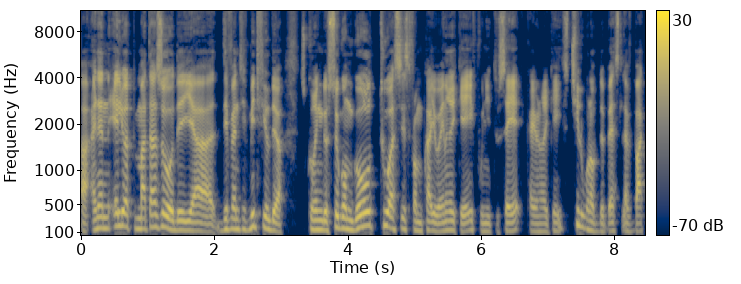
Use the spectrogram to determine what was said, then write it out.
Uh, and then Elliot Matazo, the defensive midfielder, scoring the second goal, two assists from Caio Henrique, if we need to say it. Caio Henrique is still one of the best left back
